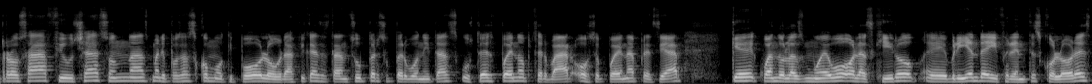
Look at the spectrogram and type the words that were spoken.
rosa fuchsia, son unas mariposas como tipo holográficas, están súper, súper bonitas. Ustedes pueden observar o se pueden apreciar que cuando las muevo o las giro eh, brillan de diferentes colores,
